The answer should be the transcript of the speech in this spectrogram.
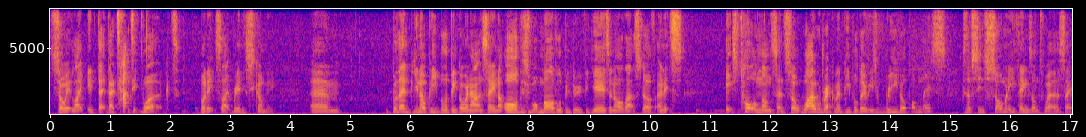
So it like it their, their tactic worked, but it's like really scummy. Um, but then you know people have been going out and saying, "Oh, this is what Marvel have been doing for years" and all that stuff, and it's it's total nonsense. So what I would recommend people do is read up on this because I've seen so many things on Twitter say,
